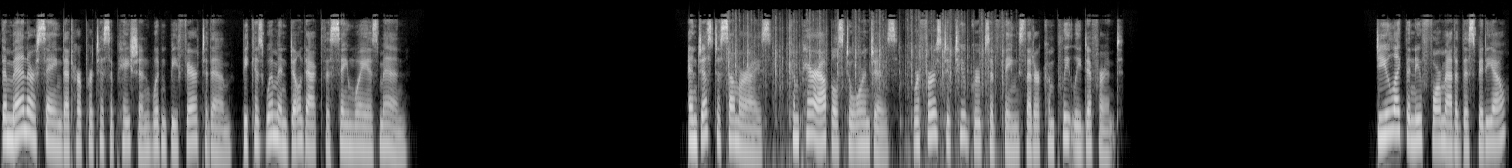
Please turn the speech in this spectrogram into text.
The men are saying that her participation wouldn't be fair to them because women don't act the same way as men. And just to summarize, compare apples to oranges refers to two groups of things that are completely different. Do you like the new format of this video?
